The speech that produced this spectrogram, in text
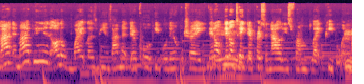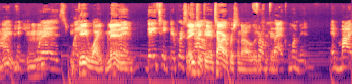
my in my opinion, all the white lesbians I met, they're cool people. They don't portray. They don't. They don't take their personalities from black people. In my Mhm, opinion, mhm. whereas white Gay white men, men, they take their personality. they take their entire personality from from black women. In my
